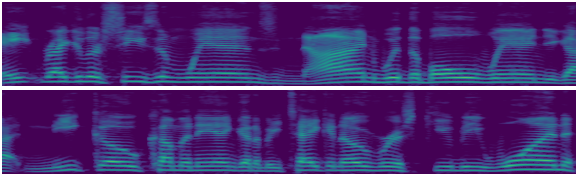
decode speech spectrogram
Eight regular season wins, nine with the bowl win. You got Nico coming in, going to be taking over as QB1.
